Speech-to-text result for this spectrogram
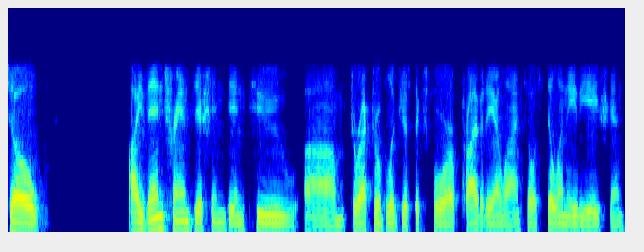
So I then transitioned into um, director of logistics for a private airline, so still in aviation.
